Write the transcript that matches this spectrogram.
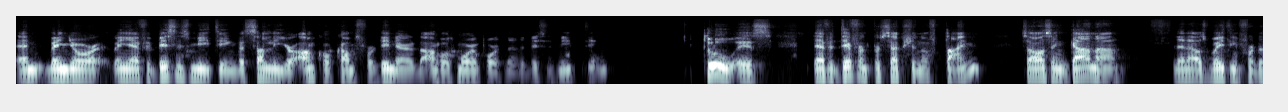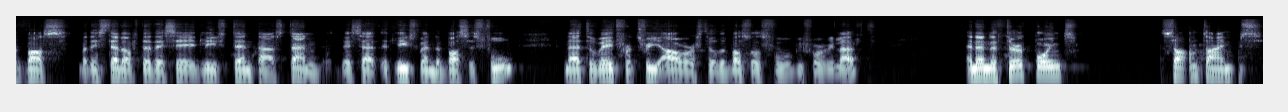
And when you're when you have a business meeting, but suddenly your uncle comes for dinner, the uncle is more important than the business meeting. Two is they have a different perception of time. So I was in Ghana then I was waiting for the bus, but instead of that, they say it leaves 10 past 10, they said it leaves when the bus is full. And I had to wait for three hours till the bus was full before we left. And then the third point, sometimes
